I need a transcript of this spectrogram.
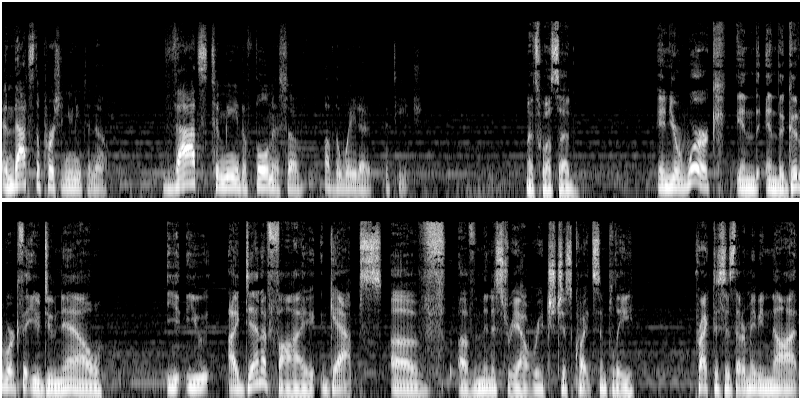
And that's the person you need to know. That's to me the fullness of, of the way to, to teach. That's well said. In your work, in in the good work that you do now, you, you identify gaps of of ministry outreach. Just quite simply, practices that are maybe not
